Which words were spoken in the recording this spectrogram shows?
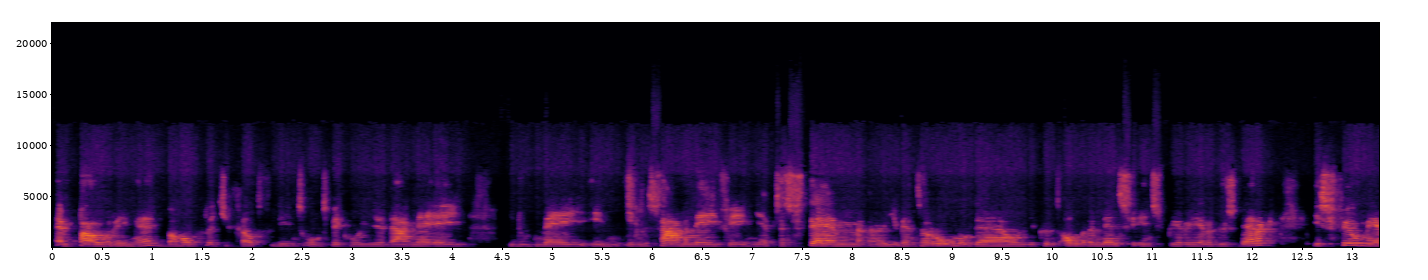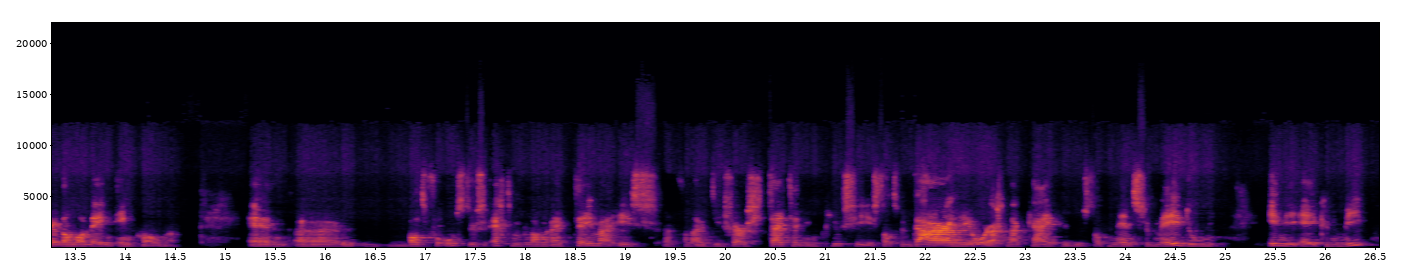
empowering. Hè? Behalve dat je geld verdient, ontwikkel je daarmee. Je doet mee in, in de samenleving. Je hebt een stem. Uh, je bent een rolmodel. Je kunt andere mensen inspireren. Dus werk is veel meer dan alleen inkomen. En uh, wat voor ons dus echt een belangrijk thema is uh, vanuit diversiteit en inclusie, is dat we daar heel erg naar kijken. Dus dat mensen meedoen in die economie.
